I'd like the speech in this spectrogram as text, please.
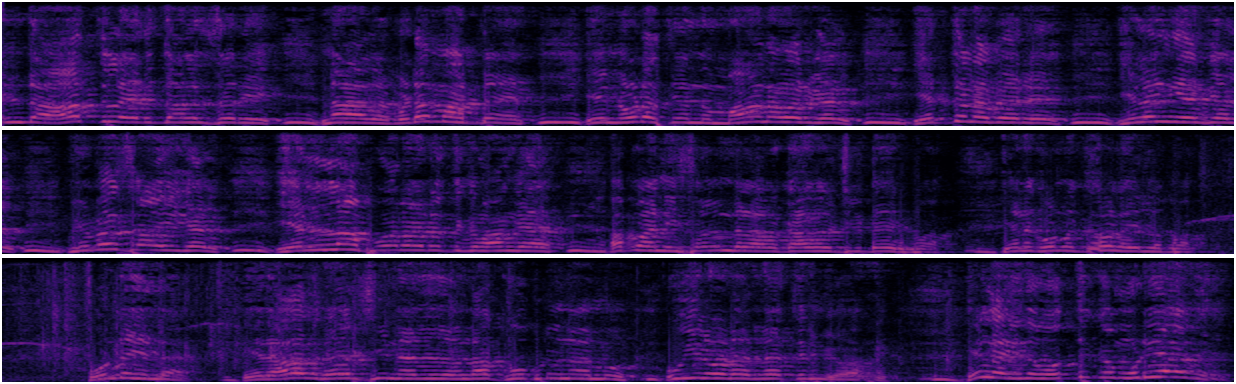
எந்த ஆற்றுல எடுத்தாலும் சரி நான் அதை விட மாட்டேன். என்னோட சேர்ந்த மாணவர்கள் எத்தனை பேர் இளைஞர்கள் விவசாயிகள் எல்லாம் போராட்டத்துக்கு வாங்க. அப்பா நீ சவுந்தராவை காதலிச்சுக்கிட்டே இருப்பான் எனக்கு ஒன்றும் கவலை இல்லைப்பா. ஒன்றும் இல்லை. ஏதாவது ரேப்சின் அது வந்தால் கூப்பிட்டு நான் உயிரோட இல்லை திரும்பி வரேன். இல்லை இதை ஒத்துக்க முடியாது.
